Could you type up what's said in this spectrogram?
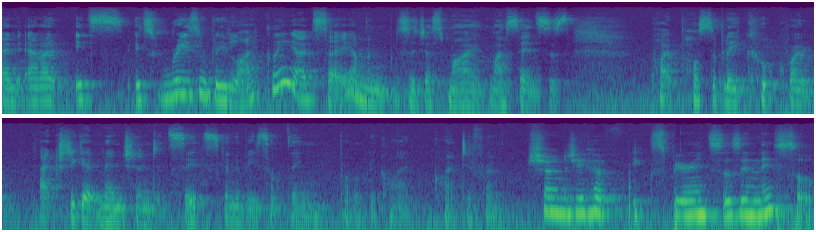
And, and I, it's, it's reasonably likely, I'd say, I mean, this is just my, my sense, is quite possibly Cook won't actually get mentioned. It's, it's going to be something probably quite, quite different. Shona, do you have experiences in this, or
